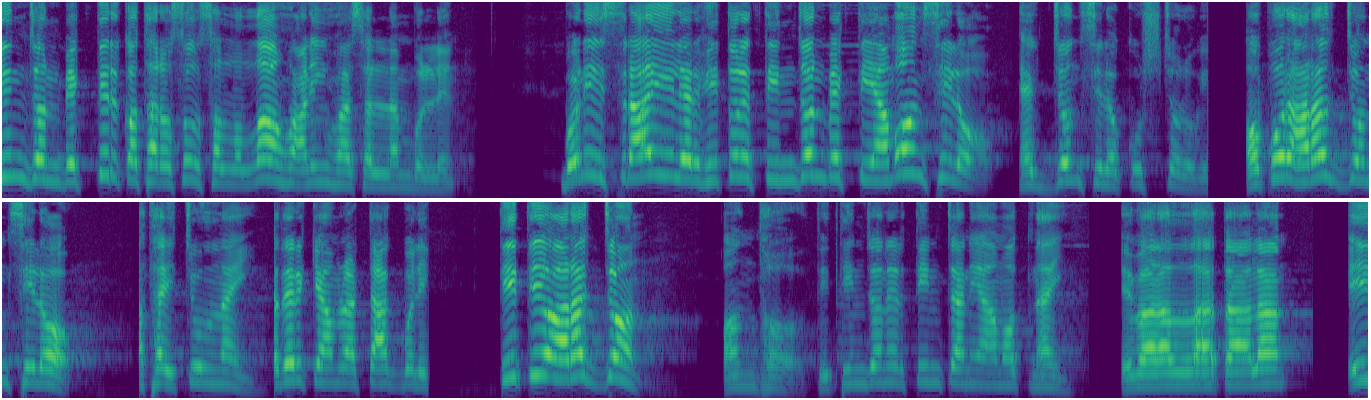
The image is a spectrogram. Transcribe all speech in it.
তিনজন ব্যক্তির কথা রসুল সাল্লাহ আলী সাল্লাম বললেন, বনি ইসরায়েলের ভিতরে তিনজন ব্যক্তি এমন ছিল, একজন ছিল কুষ্ঠরোগী অপর আরেকজন ছিল মাথায় চুল নাই, তাদেরকে আমরা টাক বলি। তৃতীয় আরেকজন অন্ধ তিনজনের তিনটা নিয়ামত নাই। এবার আল্লাহ তাআলা এই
